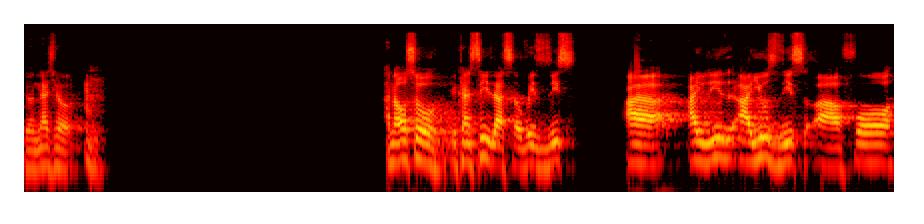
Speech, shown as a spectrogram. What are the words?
So natural. and also you can see that with this, uh, I, use, I use this uh, for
